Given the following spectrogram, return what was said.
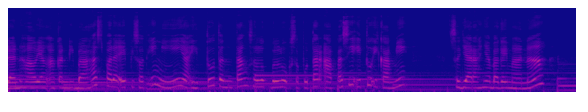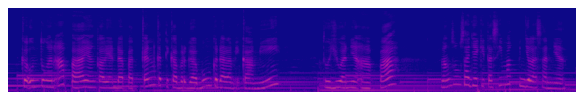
dan hal yang akan dibahas pada episode ini yaitu tentang seluk-beluk seputar apa sih itu ikami, sejarahnya bagaimana, keuntungan apa yang kalian dapatkan ketika bergabung ke dalam ikami, tujuannya apa, langsung saja kita simak penjelasannya.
